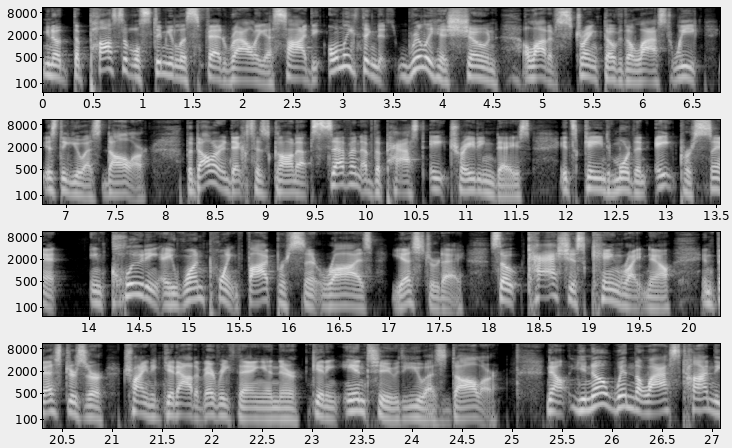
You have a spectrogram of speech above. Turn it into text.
you know, the possible stimulus fed rally aside, the only thing that really has shown a lot of strength over the last week is the US dollar. The dollar index has gone up seven of the past eight trading days. It's gained more than 8% including a 1.5% rise yesterday. So cash is king right now. Investors are trying to get out of everything and they're getting into the US dollar. Now, you know when the last time the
